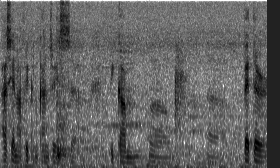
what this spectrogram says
ASEAN African countries uh, become better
